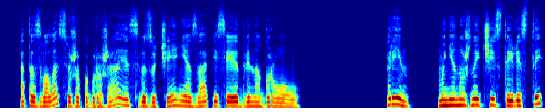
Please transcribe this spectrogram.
— отозвалась уже погружаясь в изучение записи Эдвина Гроу. «Рин, мне нужны чистые листы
